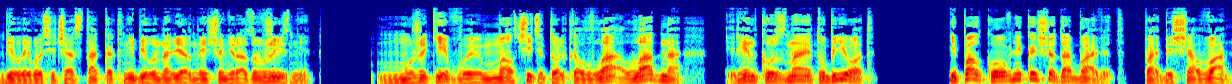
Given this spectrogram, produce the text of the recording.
Била его сейчас так, как не била, наверное, еще ни разу в жизни. «Мужики, вы молчите только, Ла ладно? Иринка узнает, убьет!» «И полковник еще добавит», — пообещал Ван.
